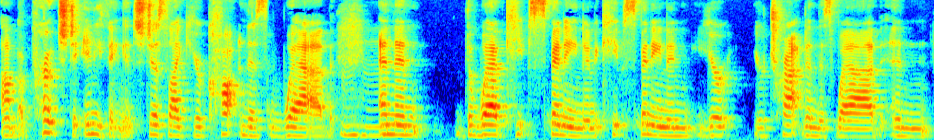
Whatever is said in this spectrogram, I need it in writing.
um, approach to anything. It's just like you're caught in this web, and then the web keeps spinning and it keeps spinning, and you're you're trapped in this web, and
